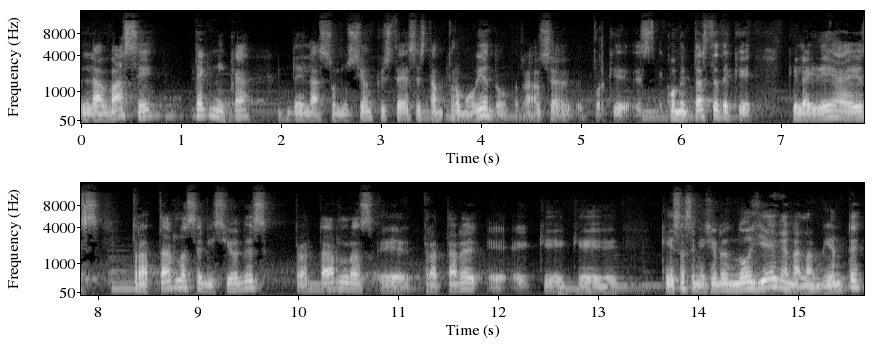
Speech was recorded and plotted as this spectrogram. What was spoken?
la, base técnica de la solución que ustedes están promoviendo? O sea, porque comentaste de que, que, la idea es tratar las emisiones, tratarlas, eh, tratar eh, eh, que, que, que, esas emisiones no lleguen al ambiente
